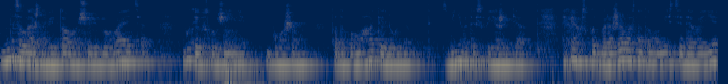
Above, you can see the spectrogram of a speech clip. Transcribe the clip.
незалежно від того, що відбувається, бути в служінні Божому та допомагати людям змінювати своє життя. Нехай Господь береже вас на тому місці, де ви є.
